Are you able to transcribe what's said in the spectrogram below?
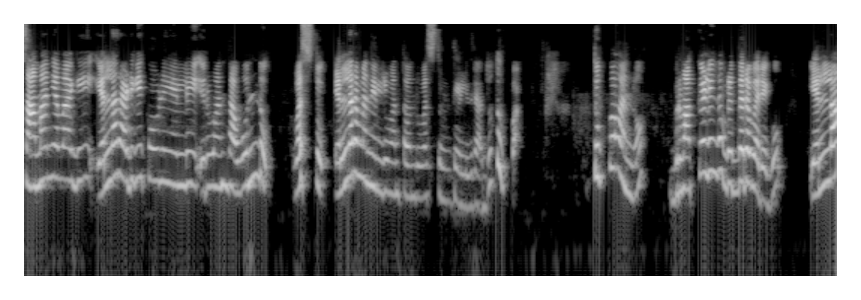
ಸಾಮಾನ್ಯವಾಗಿ ಎಲ್ಲರ ಅಡಿಗೆ ಕೋಣೆಯಲ್ಲಿ ಇರುವಂತಹ ಒಂದು ವಸ್ತು, ಎಲ್ಲರ ಮನೆಯಲ್ಲಿ ಇರುವಂತಹ ಒಂದು ವಸ್ತು ಅಂತ ಹೇಳಿದ್ರೆ ಅದು ತುಪ್ಪ. ತುಪ್ಪವನ್ನು ಮಕ್ಕಳಿಂದ ವೃದ್ಧರವರೆಗೂ, ಎಲ್ಲಾ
